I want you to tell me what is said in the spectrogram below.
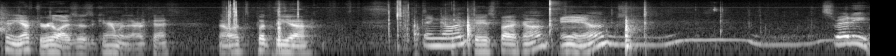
Okay, you have to realize there's a camera there, okay? Now let's put the uh, Thing on. case back on and It's ready.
